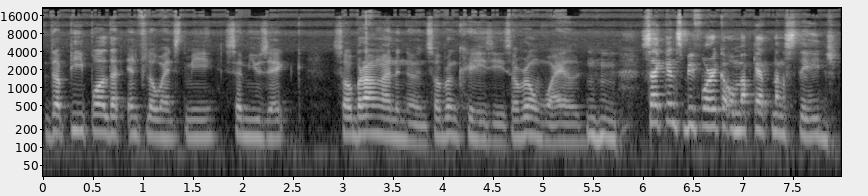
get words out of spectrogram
the people that influenced me sa music, sobrang ano nun, sobrang crazy, sobrang wild. Mhm. Seconds before ka umakyat ng stage,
